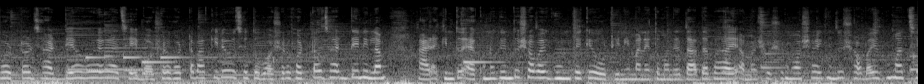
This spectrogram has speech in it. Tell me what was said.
ঘরটার ঝাড় দেওয়া হয়ে গেছে। এই বসার ঘরটা বাকি রয়েছে, তো বসার ঘরটাও ঝাড় দিয়ে নিলাম। আর কিন্তু এখনও কিন্তু সবাই ঘুম থেকে ওঠেনি। মানে তোমাদের দাদা ভাই আমার শ্বশুর মশাই কিন্তু সবাই ঘুমাচ্ছে,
